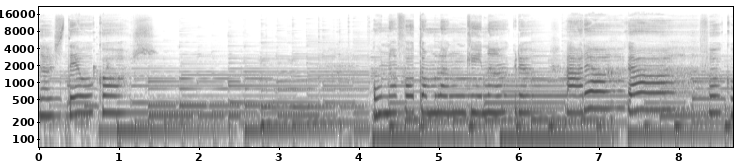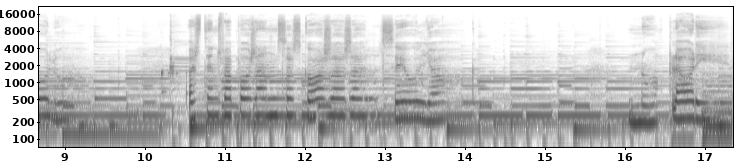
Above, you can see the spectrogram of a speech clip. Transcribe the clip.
del teu cos. Una foto en blanc i negre ara agafa color. El temps va posant les coses al seu lloc. No ploris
